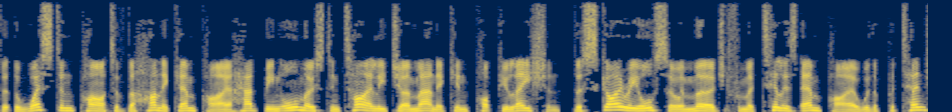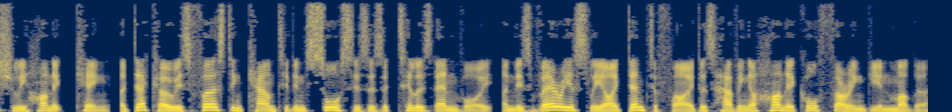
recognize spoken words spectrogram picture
that the western part of the Hunnic Empire had been almost entirely Germanic in population. The Sciri also emerged from Attila's empire with a potentially Hunnic king. Edeko is first encountered in sources as Attila's envoy, and is variously identified as having a Hunnic or Thuringian mother.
